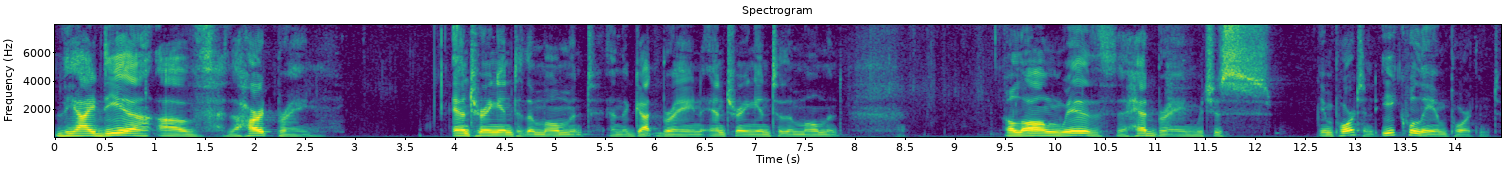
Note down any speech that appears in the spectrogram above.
The idea of the heart brain entering into the moment and the gut brain entering into the moment, along with the head brain, which is important, equally important.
